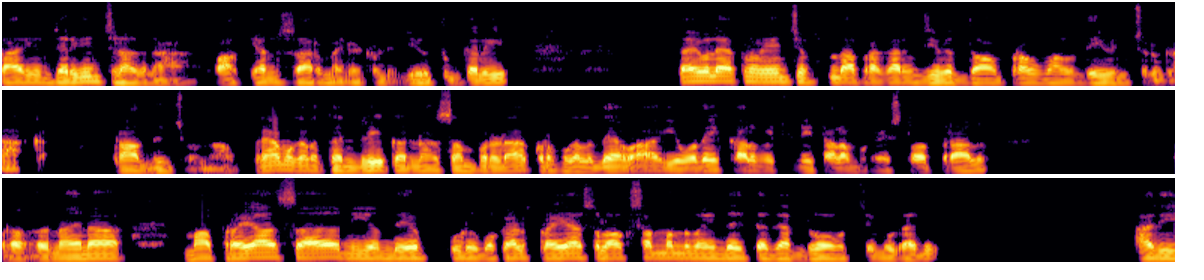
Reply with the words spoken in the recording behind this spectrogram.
కార్యం జరిగించలాగిన వాక్యానుసారమైనటువంటి జీవితం కలిగి దైవలేఖనం ఏం చెప్తుందో ఆ ప్రకారం జీవిద్దాం. ప్రభు మనం దీవించును గాక. ప్రార్థించుకుందాం. ప్రేమ గల తండ్రి కరుణ సంపరుడ కృపగల దేవ ఈ ఉదయకాలం ఇచ్చిన ఈ తలంపుకై స్తోత్రాలు. నాయన మా ప్రయాస నీ ఉంది ఎప్పుడు ఒకవేళ ప్రయాస లోక సంబంధమైంది అయితే అది అర్థం అవచ్చేమో కానీ అది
